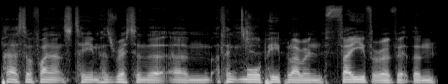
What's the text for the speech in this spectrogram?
personal finance team has written, that um, I think more people are in favour of it than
